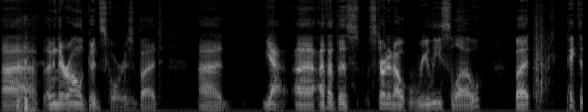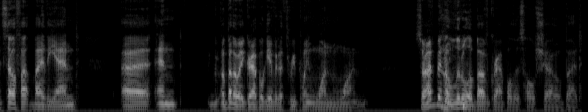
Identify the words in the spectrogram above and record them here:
Uh, I mean, they were all good scores, but uh, yeah, uh, I thought this started out really slow, but picked itself up by the end. Uh, and oh, by the way, Grapple gave it a three point one one. So I've been a little above Grapple this whole show, but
